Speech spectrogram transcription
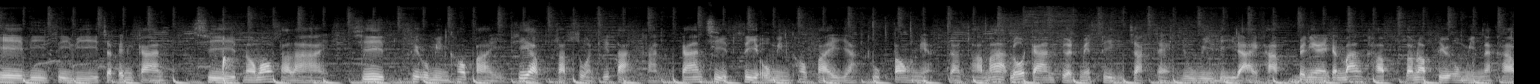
ABCV จะเป็นการ ฉีด normal saline ฉีดซีโอมินเข้าไป เทียบสัดส่วนที่ต่างกัน การฉีดซีโอมินเข้าไปอย่างถูกต้องเนี่ยจะสามารถลดการเกิดเม็ดสีจากแสง UVB ได้ครับ เป็นยังไงกันบ้างครับสำหรับซีโอมินนะครับ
